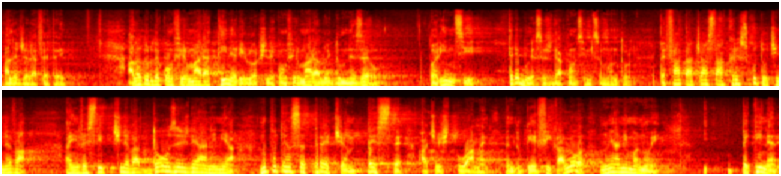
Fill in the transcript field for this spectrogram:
alegerea fetei. Alături de confirmarea tinerilor și de confirmarea lui Dumnezeu, părinții trebuie să-și dea consimțământul. Pe fata aceasta a crescut-o cineva, a investit cineva 20 de ani în ea. Nu putem să trecem peste acești oameni, pentru că e fica lor, nu e a nimănui. Pe tine,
